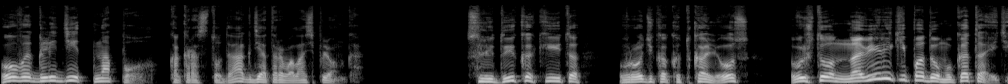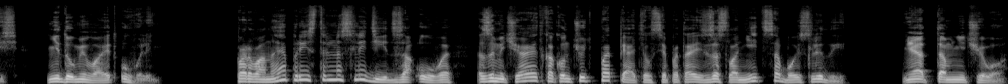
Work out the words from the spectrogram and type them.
Увы глядит на пол, как раз туда, где оторвалась пленка. «Следы какие-то, вроде как от колес. Вы что, на велике по дому катаетесь?» — недоумевает уволень. Парване пристально следит за Уве, замечает, как он чуть попятился, пытаясь заслонить собой следы. «Нет там ничего».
